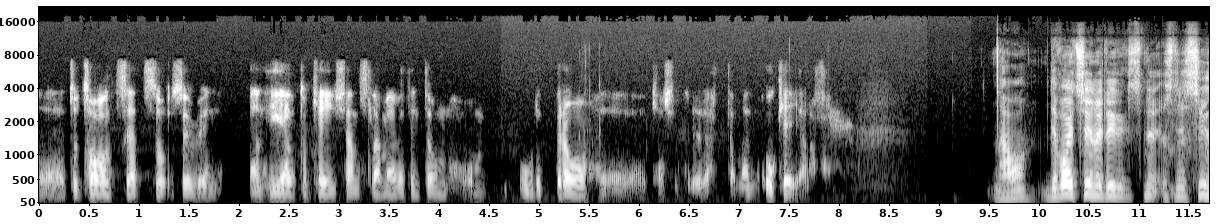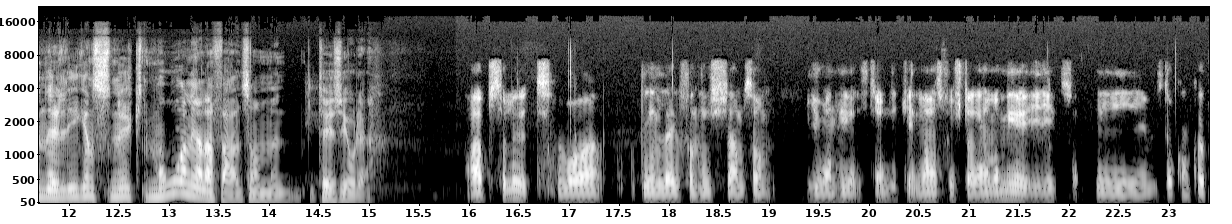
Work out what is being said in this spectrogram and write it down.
eh totalt sett så, så är det en, en helt okej okay känsla, men jag vet inte om, om ordet bra eh, kanske inte är det rätta, men okej okay, i alla fall. Ja, det var ett synnerligen, synnerligen snyggt mål i alla fall som Tyresö gjorde. Absolut. Det var ett inlägg från Hisham som Johan Hedström gick in. Det var hans första, han var med i, i Stockholm Cup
